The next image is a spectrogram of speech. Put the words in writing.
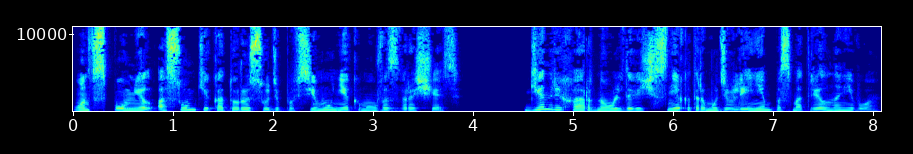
Он вспомнил о сумке, которую, судя по всему, некому возвращать. Генрих Арнольдович с некоторым удивлением посмотрел на него.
